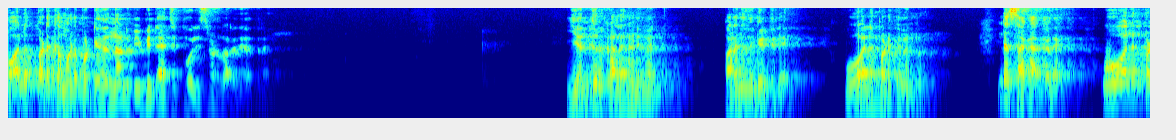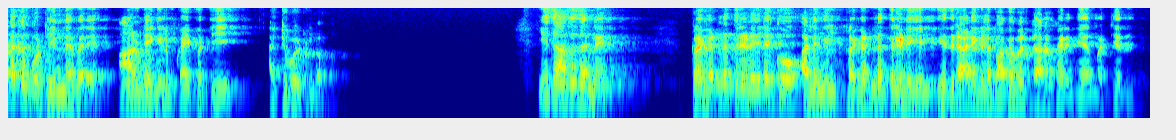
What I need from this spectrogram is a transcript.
ഓലപ്പടക്കമാണ് പൊട്ടിയതെന്നാണ് വിപിൻ രാജ് പോലീസിനോട് പറഞ്ഞത് എന്തൊരു കളറാണിവൻ പറഞ്ഞത് കേട്ടില്ലേ? ഓലപ്പടക്കമെന്ന്. എന്റെ സഖാക്കളെ ഓലപ്പടക്കം പൊട്ടി ഇന്നേ വരെ ആരുടെയെങ്കിലും കൈപ്പത്തി അറ്റുപോയിട്ടുണ്ടോ? ഇതത് തന്നെ. പ്രകടനത്തിനിടയിലേക്കോ അല്ലെങ്കിൽ പ്രകടനത്തിനിടയിൽ എതിരാളികളെ വകവരുത്താനോ കരുതിയ മറ്റേത്?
